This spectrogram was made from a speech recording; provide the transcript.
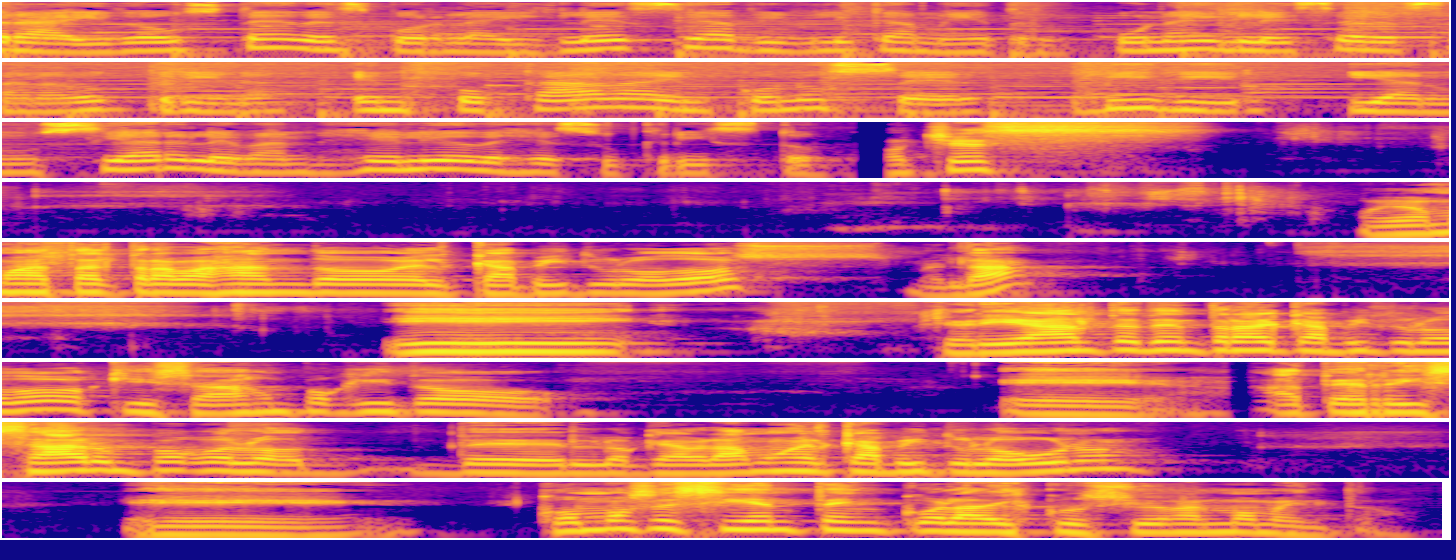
traído a ustedes por la Iglesia Bíblica Metro, una iglesia de sana doctrina enfocada en conocer, vivir y anunciar el Evangelio de Jesucristo. noches. Hoy vamos a estar trabajando el capítulo 2, ¿verdad? Y quería antes de entrar al capítulo 2, quizás un poquito eh, aterrizar un poco lo, de lo que hablamos en el capítulo 1. Eh, ¿Cómo se sienten con la discusión al momento?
